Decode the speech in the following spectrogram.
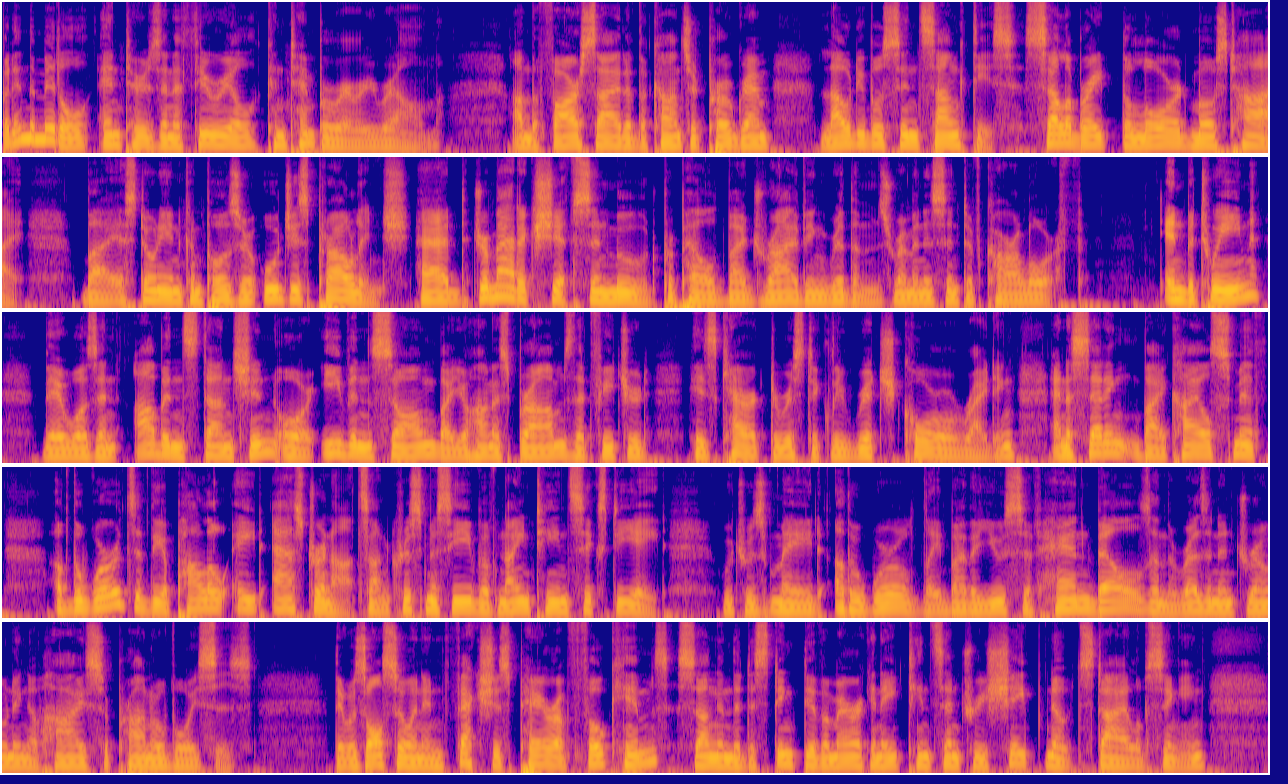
but in the middle enters an ethereal contemporary realm. On the far side of the concert program, Laudibus in Sanctis, Celebrate the Lord Most High, by Estonian composer Ugis Praulinš, had dramatic shifts in mood propelled by driving rhythms reminiscent of Carl Orff. In between, there was an Abendstandchen, or even song by Johannes Brahms that featured his characteristically rich choral writing, and a setting by Kyle Smith of the words of the Apollo 8 astronauts on Christmas Eve of 1968, which was made otherworldly by the use of handbells and the resonant droning of high soprano voices. There was also an infectious pair of folk hymns sung in the distinctive American 18th century shape note style of singing.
